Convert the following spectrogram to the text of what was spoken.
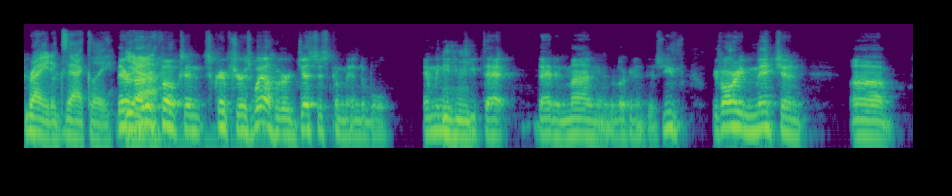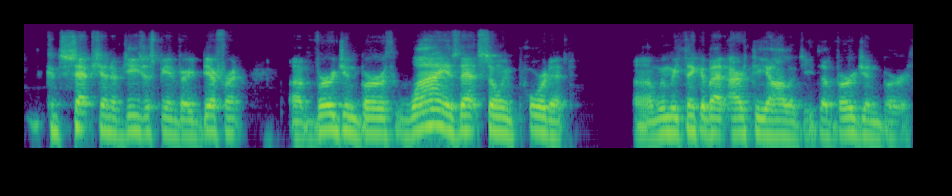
Right, exactly. There are yeah. other folks in scripture as well who are just as commendable, and we need mm-hmm. to keep that that in mind when we're looking at this. You've we've already mentioned uh, conception of Jesus being very different, uh, virgin birth. Why is that so important uh, when we think about our theology, the virgin birth?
